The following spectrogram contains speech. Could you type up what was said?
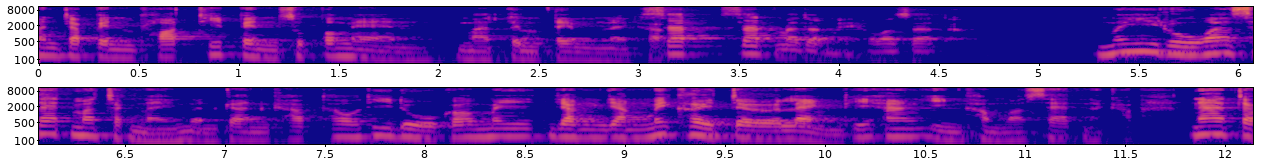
มันจะเป็นพล็อตที่เป็นซูเปอร์แมนมาเต็มๆเลยครับแซดแซดมาจากไหนคำว่าแซดอะ ไม่รู้ว่า Z มาจากไหนเหมือนกันครับ เท่าที่ดูก็ไม่ยังยังไม่เคยเจอแหล่งที่อ้างอิงคำว่าแซดนะครับ น่าจะ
